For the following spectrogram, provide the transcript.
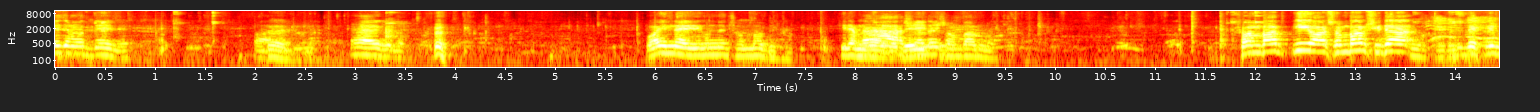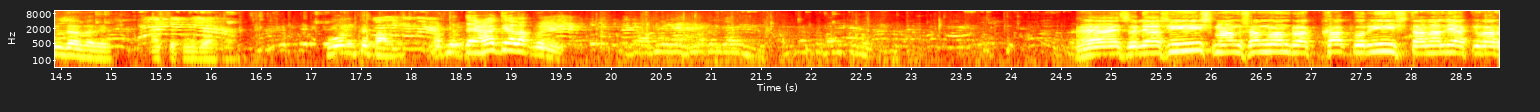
এই যে মধ্যে এই যে। ওই। হ্যাঁ এগুলো। হয় নাই এখন সম্ভব না। কিরম সম্ভব না। সম্ভব কি অসম্ভব সেটা দেখলে বোঝা যাবে। আচ্ছা তুমি দেখো। কোনতে পারবে আপনি দেখা দিয়া লাগবে নি? হ্যাঁ চলে আসিস মান সম্মান রক্ষা করিস তা নাহলে একেবার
